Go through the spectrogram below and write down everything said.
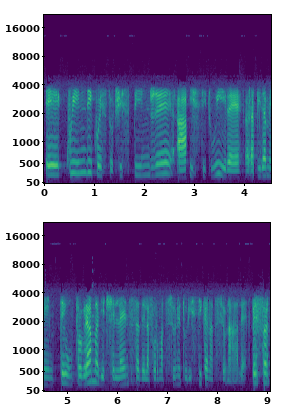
e quindi questo ci spinge a istituire rapidamente un programma di eccellenza della formazione turistica nazionale per far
